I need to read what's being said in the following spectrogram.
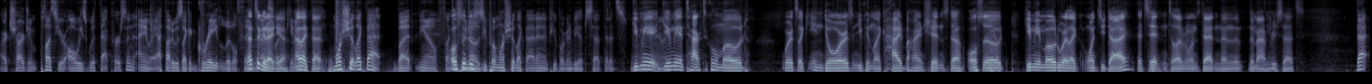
are charging. Plus, you're always with that person. Anyway, I thought it was like a great little thing. That's a good idea. Like, you know, I like that. more shit like that. But you know, fucking Also who knows? just- You put more shit like that in, and people are gonna be upset that it's. Give know, me a, anyway. give me a tactical mode where it's like indoors and you can like hide behind shit and stuff. Also, Yeah. give me a mode where like once you die, that's it Yeah. until everyone's dead and then the, the map Yeah. resets. that.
